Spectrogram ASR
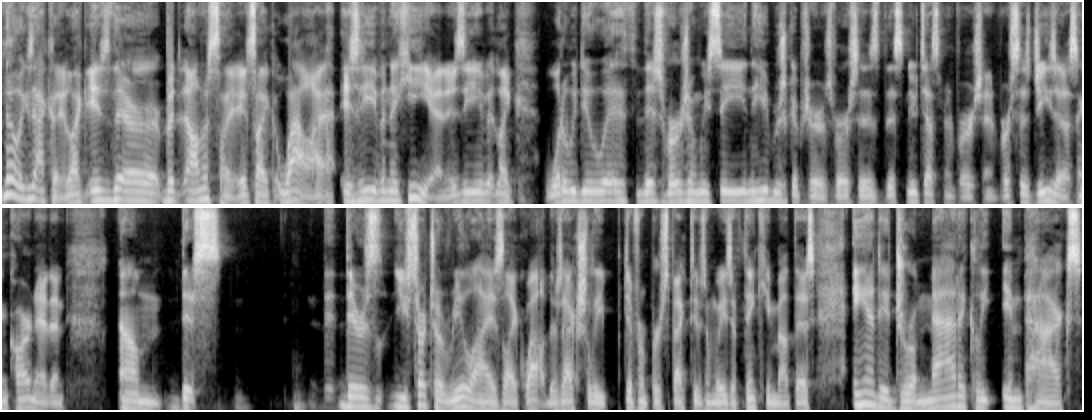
No, exactly. Like, is there? But honestly, it's like, wow, I, is he even a he? And is he even like, what do we do with this version we see in the Hebrew scriptures versus this New Testament version versus Jesus incarnate? And um, this there's you start to realize like wow there's actually different perspectives and ways of thinking about this. And it dramatically impacts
